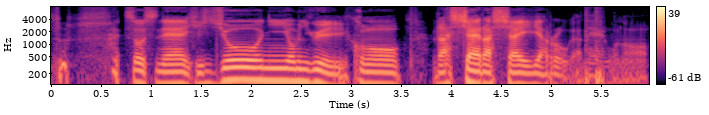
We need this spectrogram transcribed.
そうですね、非常に読みにくい、この、らっしゃいらっしゃい野郎がね、この、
